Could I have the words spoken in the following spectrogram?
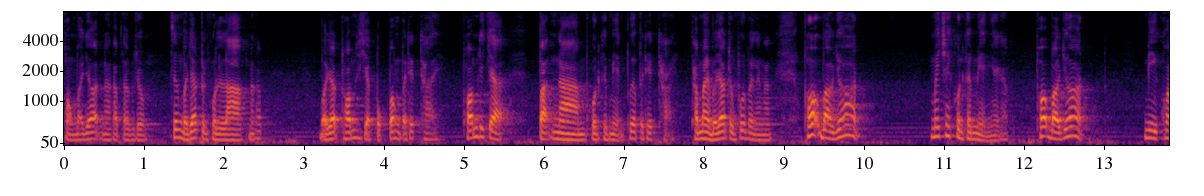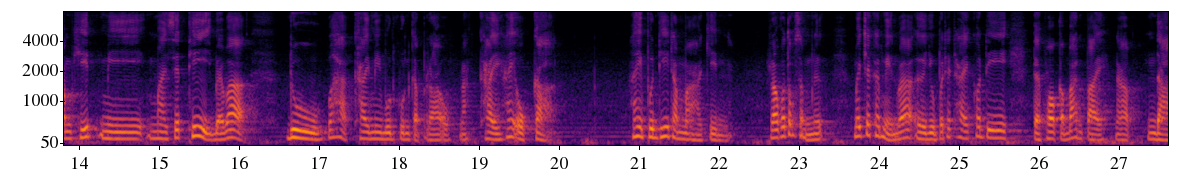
ของบายอดนะครับท่านผู้ชม ซึ่งบายอดเป็นคนลาวนะครับบายอดพร้อมที่จะปกป้องประเทศไทย พร้อมที่จะประนามคนเขมรเพื่อประเทศไทยทำไมบายอดถึงพูดแบบนั้น เพราะบายอดไม่ใช่คนเขมรไงครับ เพราะบายอดมีความคิดมี mindset ที่แบบว่า ดูว่าใครมีบุญคุณกับเรานะใครให้โอกาส ให้พื้นที่ทำมาหากิน เราก็ต้องสำนึกไม่ใช่เขมรว่าเอออยู่ประเทศไทยก็ดี แต่พอกลับบ้านไปนะครับด่า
